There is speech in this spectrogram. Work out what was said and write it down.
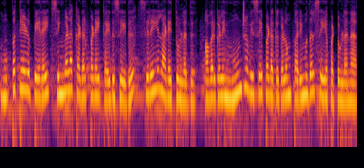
முப்பத்தேழு பேரை சிங்கள கடற்படை கைது செய்து சிறையில் அடைத்துள்ளது. அவர்களின் மூன்று விசைப்படகுகளும் பறிமுதல் செய்யப்பட்டுள்ளன.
